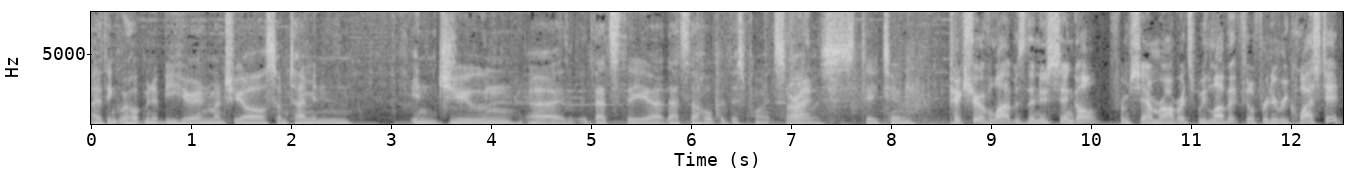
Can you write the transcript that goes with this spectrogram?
I think we're hoping to be here in Montreal sometime in in June. Uh, that's the uh, that's the hope at this point. So, All right. stay tuned. "Picture of Love" is the new single from Sam Roberts. We love it. Feel free to request it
